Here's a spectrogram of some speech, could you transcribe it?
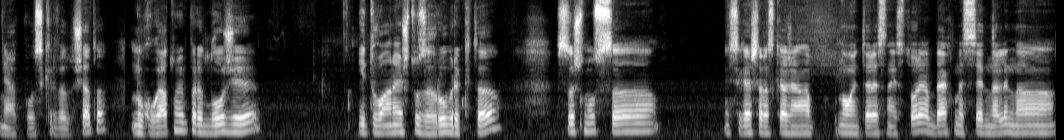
някакво скрива душата. Но когато ми предложи и това нещо за рубриката, всъщност И сега ще разкажа една много интересна история. Бяхме седнали на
